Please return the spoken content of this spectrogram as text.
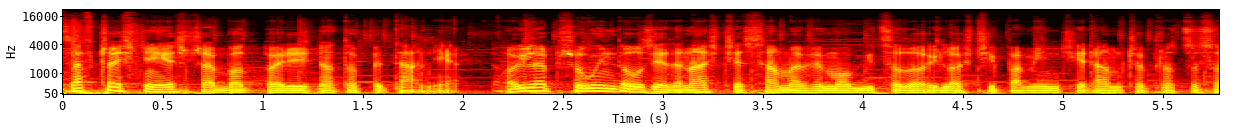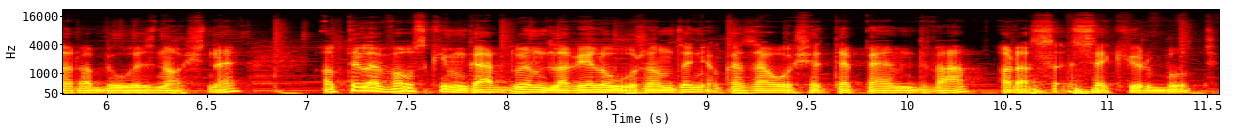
Za wcześnie jeszcze, aby odpowiedzieć na to pytanie. O ile przy Windows 11 same wymogi co do ilości pamięci RAM czy procesora były znośne, o tyle wąskim gardłem dla wielu urządzeń okazało się TPM2 oraz Secure Boot.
